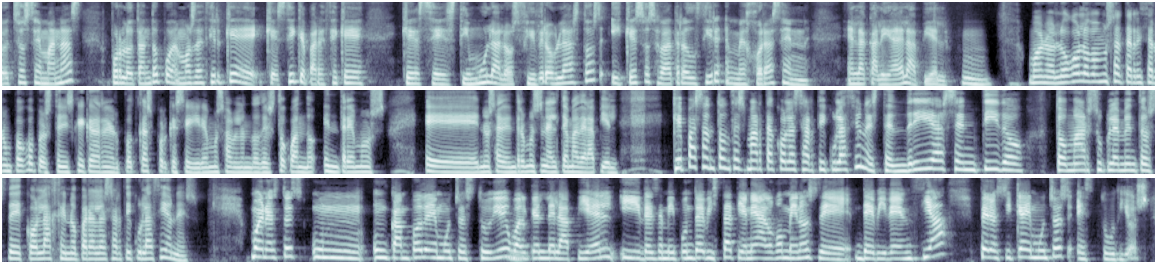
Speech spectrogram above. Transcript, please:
ocho semanas. Por lo tanto, podemos decir que, que sí, que parece que que se estimula los fibroblastos y que eso se va a traducir en mejoras en, en la calidad de la piel. Mm. Bueno, luego lo vamos a aterrizar un poco, pero os tenéis que quedar en el podcast porque seguiremos hablando de esto cuando entremos, eh, nos adentremos en el tema de la piel. ¿Qué pasa entonces, Marta, con las articulaciones? ¿Tendría sentido tomar suplementos de colágeno para las articulaciones? Bueno, esto es un, campo de mucho estudio, igual mm. que el de la piel, y desde mi punto de vista tiene algo menos de, de evidencia, pero sí que hay muchos estudios.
